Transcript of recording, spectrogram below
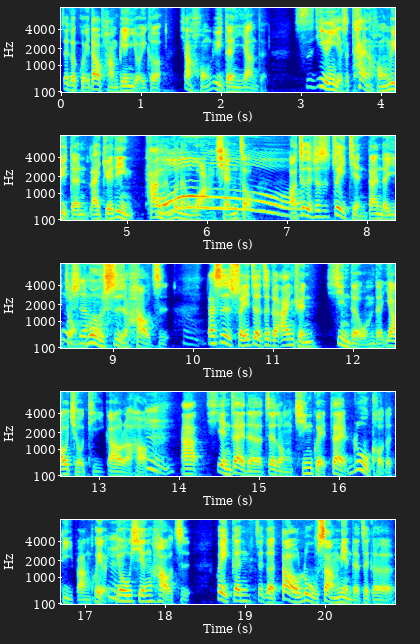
这个轨道旁边有一个像红绿灯一样的，司机员也是看红绿灯来决定他能不能往前走。啊，这个就是最简单的一种目视号志。但是随着这个安全性的我们的要求提高了哈，那现在的这种轻轨在路口的地方会有优先号志，会跟这个道路上面的这个。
